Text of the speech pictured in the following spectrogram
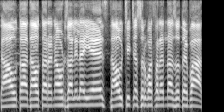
धावता धावता रनआउट झालेला येस धावचीच्या स्वरूपात फलंदाज होतोय बाद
